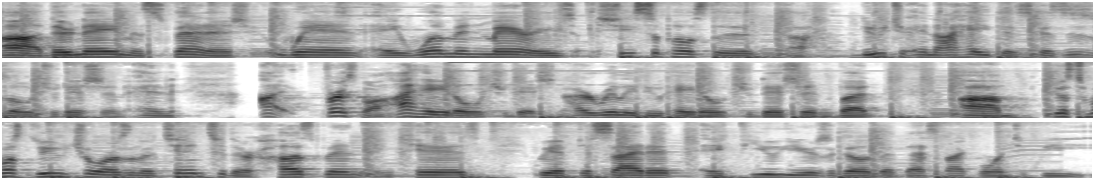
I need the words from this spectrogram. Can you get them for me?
uh, their name in Spanish. When a woman marries, she's supposed to uh, do. And I hate this because this is old tradition. And I, first of all, I hate old tradition. I really do hate old tradition. But um, you're supposed to do chores and attend to their husband and kids. We have decided a few years ago that that's not going to be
